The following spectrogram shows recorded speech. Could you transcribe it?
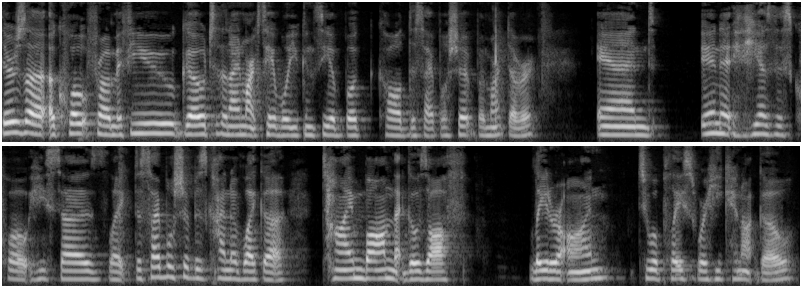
there's a, a, quote from if you go to the Nine Marks table, you can see a book called Discipleship by Mark Dever. And in it, he has this quote. He says, like, discipleship is kind of like a time bomb that goes off later on to a place where he cannot go,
